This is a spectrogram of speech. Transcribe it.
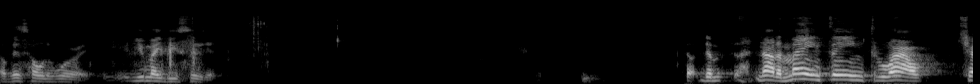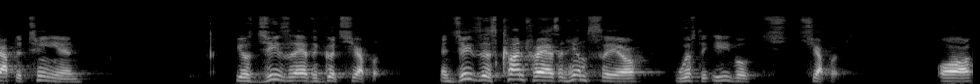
of His holy word. You may be seated. The, now, the main theme throughout chapter 10 is Jesus as a good shepherd. And Jesus is contrasting himself with the evil shepherds or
